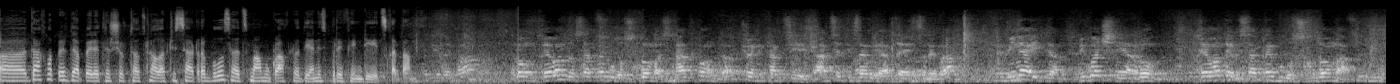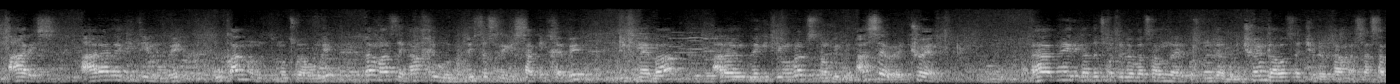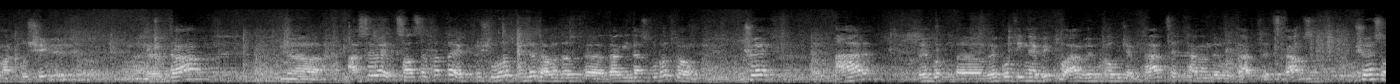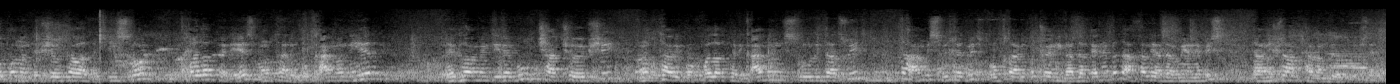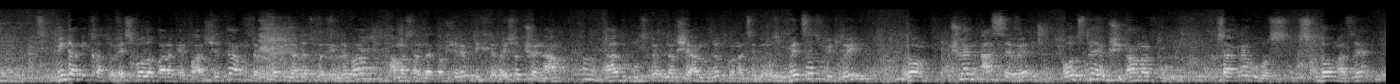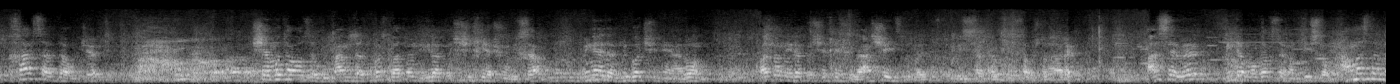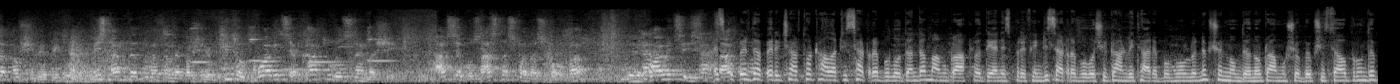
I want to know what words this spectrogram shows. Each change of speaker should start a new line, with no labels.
და ახლა პირდაპირ ეთერში ვთავთ რალათის სატრებულო, სადაც მამუკა ახლოდიანის ბრიფინგი იწყება.
რომ დღევანდელ სატრებულოს ხდომას, რა თქმა უნდა, ჩვენი ფრაქციის არც ერთი წევრი არ დაესწრება, ვინაიდან მიგვაჩნია, რომ დღევანდელი სატრებულოს ხდომა არის არალეგიტიმური, უკანონოდ მოწვეული და მასზე განხილული დისციპლინის საკითხები იქნება არალეგიტიმურად ცნობილი. ასევე ჩვენ რაღაცნაირი გადაწყვეტილებაც არ უნდა იყოს მიღებული. ჩვენ გავასაჩივრებთ ამას სასამართლოში და ასევე ცალსახად და ერთმიშულოდ მინდა დაგიდასტუროთ, რომ ჩვენ არ ვეპოტინებით თუ არ ვეპროუჭებთ არც ერთ თანამდებობთ არც ერთ წამს ჩვენს ოპონენტებს შევთავაზებთ ის რომ ყველაფერი ეს მომხდარიყო კანონიერ რეგლამენტირებულ ჩარჩოებში მომხდარიყო ყველაფერი კანონის სრული დაცვით და ამის მიხედვით მომხდარიყო ჩვენი გადაყენება და ახალი ადამიანების დანიშნა ამ თანამდებობებზე. მინდა გითხრათ რომ ეს მოლაპარაკება არ შედგა, ამიტომ ჩვენი გადაწყვეტილება ამასთან დაკავშირებით იქნება ის რომ ჩვენ ამ დადგმულ სპექტაკლში არ უნდა მონაწილეობას. მეცაც ვიტყვი რომ ჩვენ ასევე 26 გამართული საკრებულოს სხდომაზე ხარს არ დაუჭერთ შემოთავაზებულ კანდიდატურას ბატონ ირაკლი შიხიაშვილისა, ვინაიდან მიგვაჩნია რომ ბატონ ირაკლი შიხიაშვილი არ შეიძლება ის საკრებულოს თავმჯდომარე. ასევე მინდა მოგახსენოთ ის რომ ამასთან დაკავშირებით, მის კანდიდატურასთან დაკავშირებით, თვითონ კოალიცია ქართულ ოცნებაში არსებობს ასთა სხვადასხვაობა. კოალიციის
ეს პირდაპირ ჩართვა თალათის სატრებულოდან და მამუკა ახლოდიანის ბრიფინგის სატრებულოში განვითარებულ მოვლენებს ჩვენ მომდენო გამოშვებებში საუბრობთ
